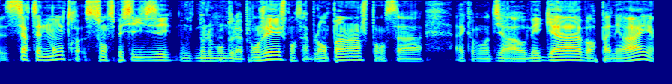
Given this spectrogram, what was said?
Euh, certaines montres sont spécialisées donc, dans le monde de la plongée. Je pense à Blancpain, je pense à, comment dire à Omega, voire Panerai.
